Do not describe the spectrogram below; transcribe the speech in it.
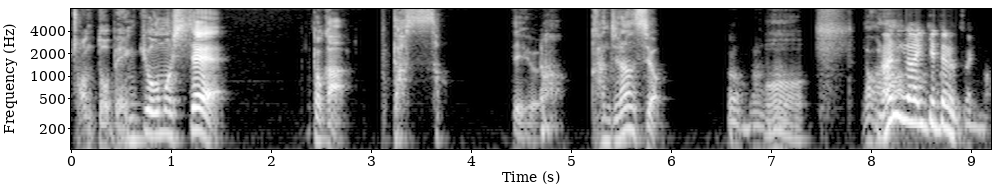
ちゃんと勉強もしてとかダッサっていう感じなんですよ。うんう何がいけてるんですか、今？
